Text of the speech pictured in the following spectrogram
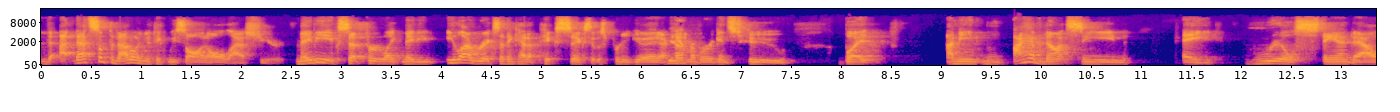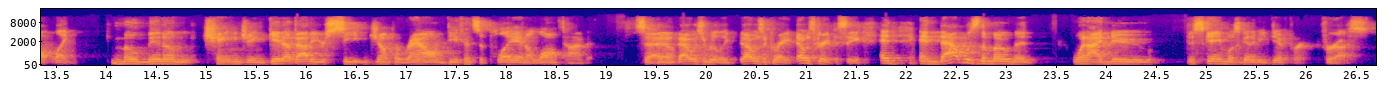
That's something I don't even think we saw at all last year. Maybe except for like maybe Eli Ricks, I think had a pick six that was pretty good. I yeah. can't remember against who, but I mean, I have not seen a real standout like momentum changing, get up out of your seat and jump around defensive play in a long time. So yeah. that was really that was a great that was great to see. And and that was the moment when I knew this game was going to be different for us.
